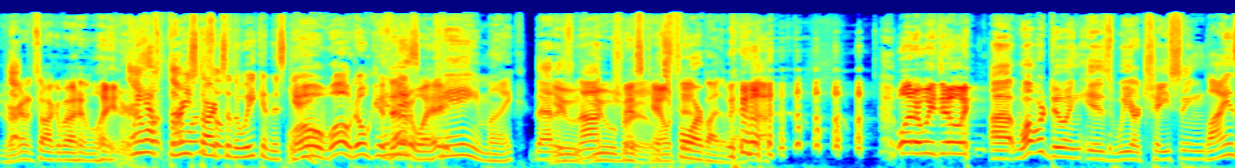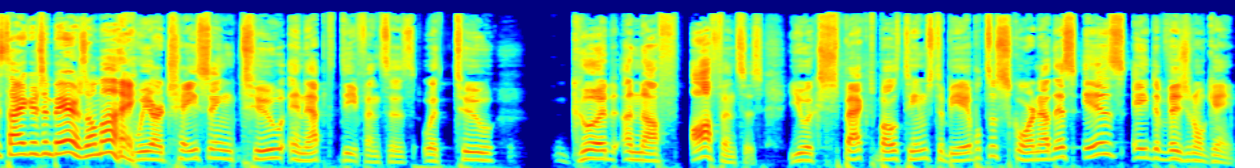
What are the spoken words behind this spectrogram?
we're gonna talk about him later. We have three starts a- of the week in this game. Whoa, whoa! Don't give in that this away. game, Mike. That is You- not you true. miscount- It's four, by the way. What are we doing? Uh, what we're doing is we are chasing Lions, Tigers, and Bears. Oh my! we are chasing two inept defenses with two good enough offenses. You expect both teams to be able to score. Now, this is a divisional game.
